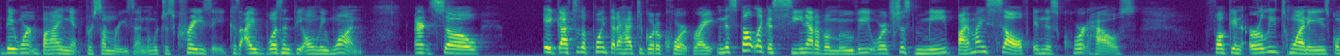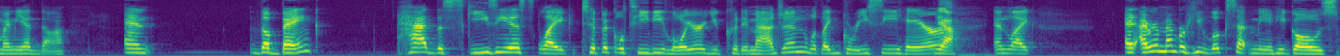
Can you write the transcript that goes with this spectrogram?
they weren't buying it for some reason which is crazy because i wasn't the only one and so it got to the point that i had to go to court right and this felt like a scene out of a movie where it's just me by myself in this courthouse fucking early 20s come mierda and the bank had the skeeziest, like typical TV lawyer you could imagine with like greasy hair. Yeah. And like, and I remember he looks at me and he goes,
